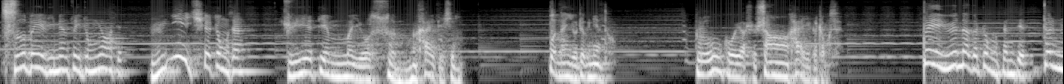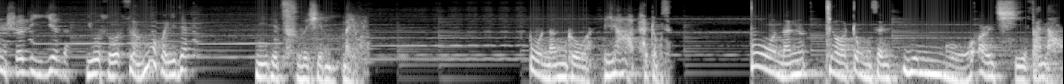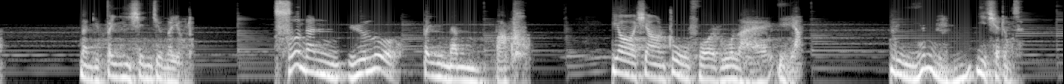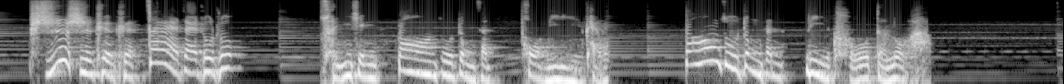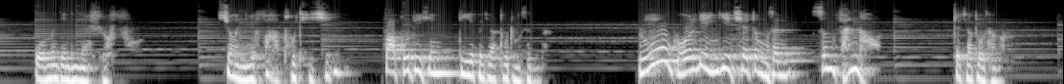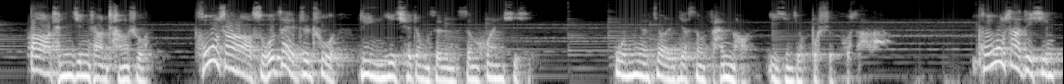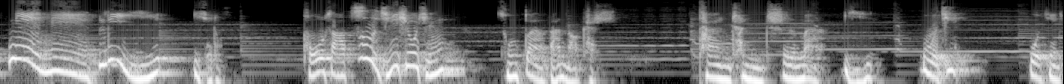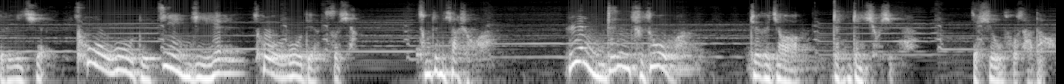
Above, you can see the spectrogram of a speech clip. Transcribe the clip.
慈悲里面最重要的，与一切众生决定没有损害的心，不能有这个念头。如果要是伤害一个众生，对于那个众生的真实利益的有所损毁的，你的慈心没有了，不能够啊压迫众生。能叫众生因我而起烦恼，那你悲心就没有了。慈能娱乐，悲能拔苦，要像诸佛如来一样，怜悯一切众生，时时刻刻、在在处处，存心帮助众生破迷开悟，助众生。离苦得乐啊！我们今天在学佛，叫你发菩提心。发菩提心，第一个叫度众生的。如果令一切众生生烦恼，这叫度他吗？大乘经上常说，菩萨所在之处，令一切众生生欢喜心。我们要叫人家生烦恼，已经就不是菩萨了。菩萨的心念念利益一切众生，菩萨自己修行，从断烦恼开始，贪嗔痴慢疑我见，我见就是一切错误的见解、错误的思想，从这里下手啊，认真去做啊，这个叫真正修行啊，叫修菩萨道。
